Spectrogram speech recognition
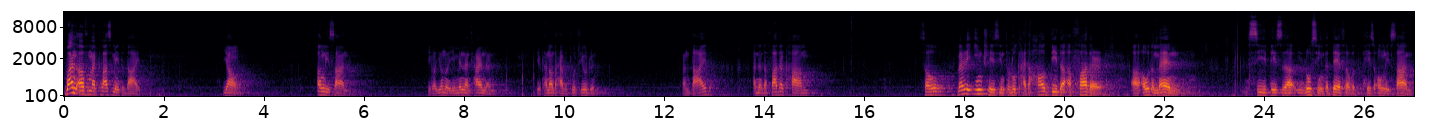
One of my classmates died, young, only son, because you know in mainland China you cannot have two children. And died. And then the father come. So very interesting to look at how did a father, uh, old man, see this uh, losing the death of his only son.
